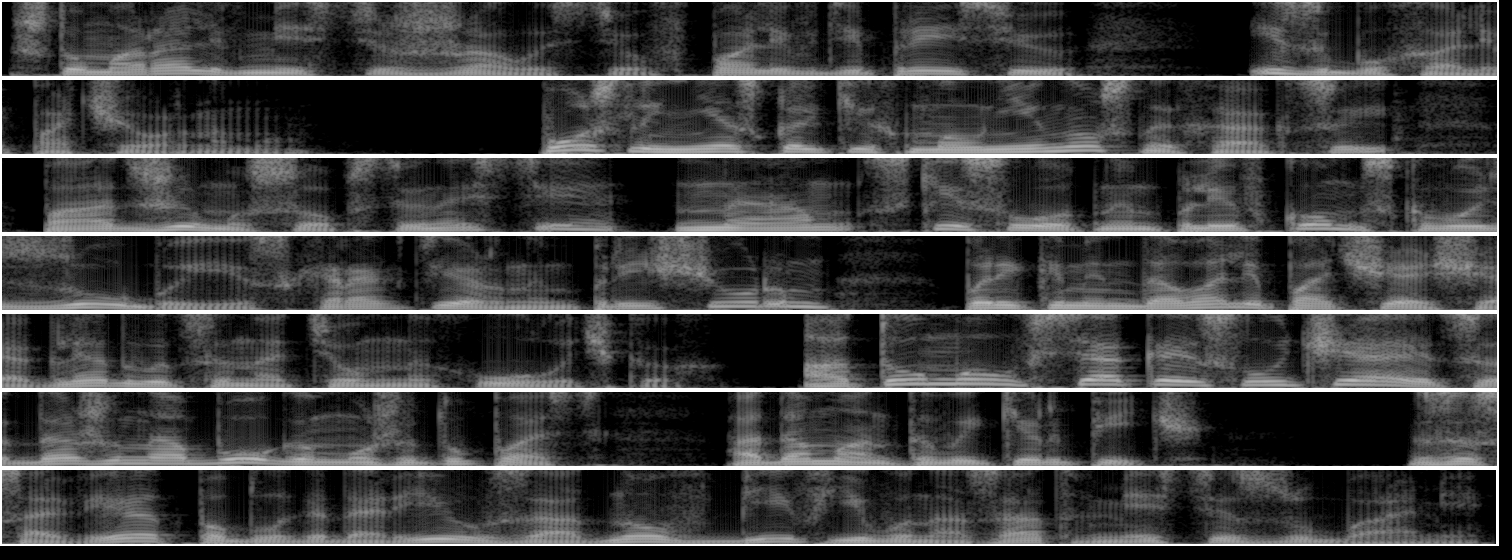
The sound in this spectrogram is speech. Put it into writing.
что мораль вместе с жалостью впали в депрессию и забухали по-черному. После нескольких молниеносных акций по отжиму собственности нам с кислотным плевком сквозь зубы и с характерным прищуром порекомендовали почаще оглядываться на темных улочках. А то, мол, всякое случается, даже на Бога может упасть адамантовый кирпич. За совет поблагодарил, заодно вбив его назад вместе с зубами.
